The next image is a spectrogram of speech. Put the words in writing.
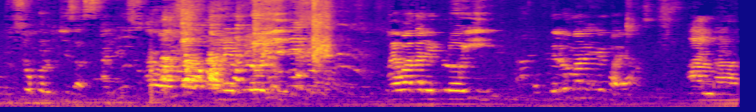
of so-called Jesus. And I was an employee. I was an employee of the Roman Empire, and uh,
